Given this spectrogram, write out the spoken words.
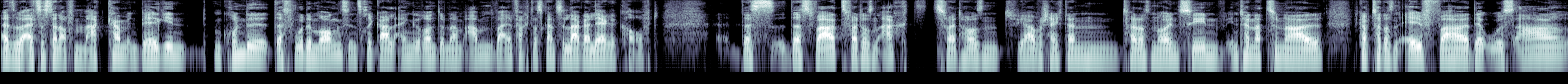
also als es dann auf den Markt kam in Belgien, im Grunde, das wurde morgens ins Regal eingeräumt und am Abend war einfach das ganze Lager leer gekauft das, das war 2008, 2000, ja, wahrscheinlich dann 2009, 10 international. Ich glaube 2011 war der USA,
